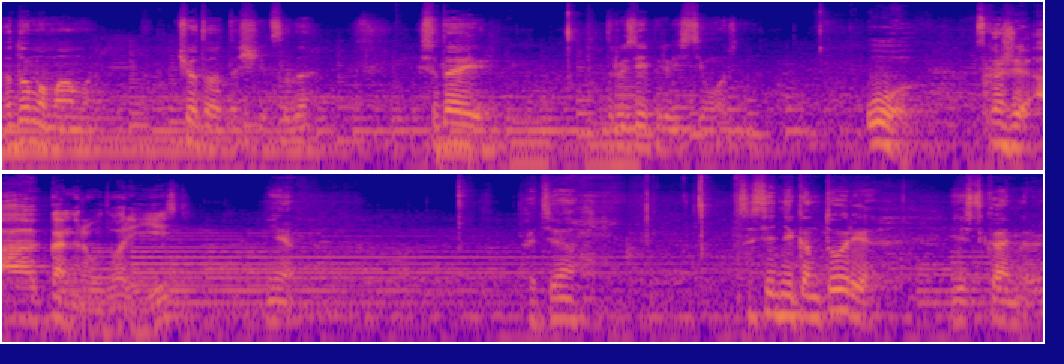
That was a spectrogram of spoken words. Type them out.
А дома мама. Чего туда тащиться, да? Сюда и друзей привезти можно. О, скажи, а камера во дворе есть? Нет. Хотя в соседней конторе есть камеры.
